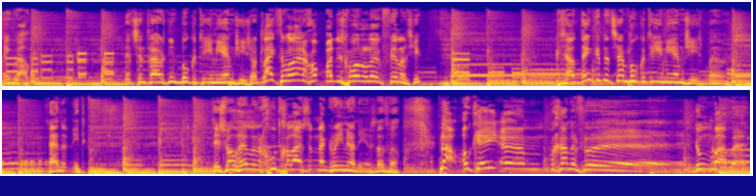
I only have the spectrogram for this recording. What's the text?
Ik wel. Dit zijn trouwens niet Booker T en die MG's. hoor. Het lijkt er wel erg op, maar het is gewoon een leuk filletje. Je zou denken dat het zijn Booker T en die MG's, maar zijn het niet. Het is wel heel erg goed geluisterd naar Green Onions, dat wel. Nou, oké. ehm, we gaan even eh, doen waar we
